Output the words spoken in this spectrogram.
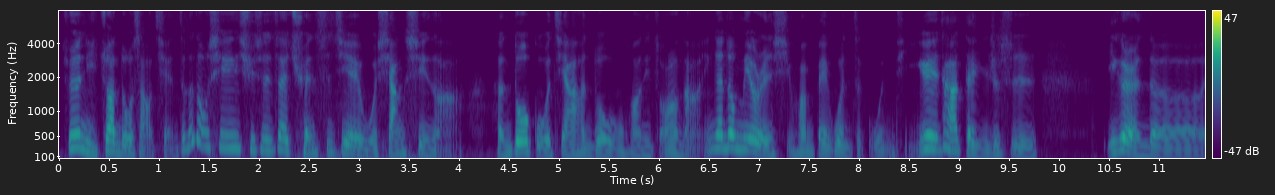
就是你赚多少钱这个东西，其实在全世界我相信啦，很多国家很多文化，你走到哪应该都没有人喜欢被问这个问题，因为它等于就是一个人的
